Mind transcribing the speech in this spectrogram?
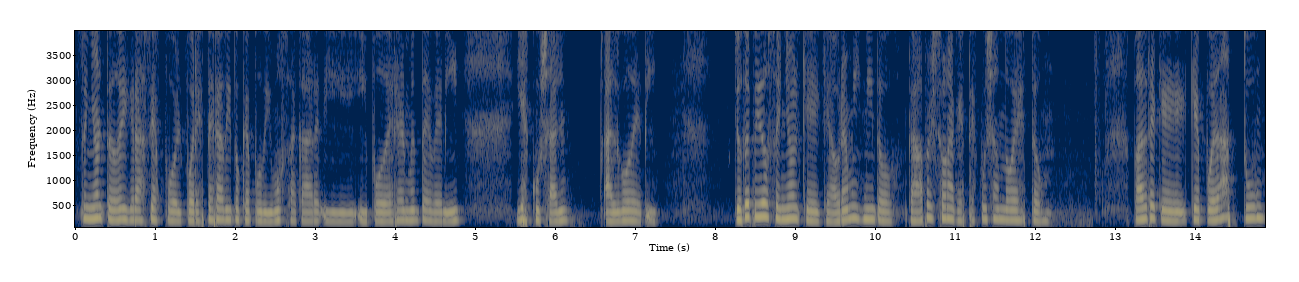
Señor, te doy gracias por, por este ratito que pudimos sacar y, y poder realmente venir y escuchar algo de ti. Yo te pido, Señor, que, que ahora mismito, cada persona que esté escuchando esto, Padre, que, que puedas tú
